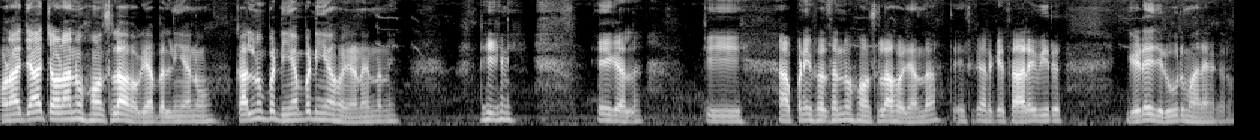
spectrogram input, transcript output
ਹੁਣ ਅੱਜ ਆ ਚੌਲਾਂ ਨੂੰ ਹੌਸਲਾ ਹੋ ਗਿਆ ਬੱਲੀਆਂ ਨੂੰ। ਕੱਲ ਨੂੰ ਵੱਡੀਆਂ ਵੱਡੀਆਂ ਹੋ ਜਾਣਾ ਇਹਨਾਂ ਨੇ। ਠੀਕ ਨਹੀਂ ਇਹ ਗੱਲ ਕਿ ਆਪਣੀ ਫਸਲ ਨੂੰ ਹੌਸਲਾ ਹੋ ਜਾਂਦਾ ਤੇ ਇਸ ਕਰਕੇ ਸਾਰੇ ਵੀਰ ਗੇੜੇ ਜ਼ਰੂਰ ਮਾਰਿਆ ਕਰੋ।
